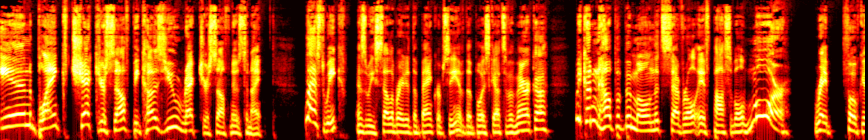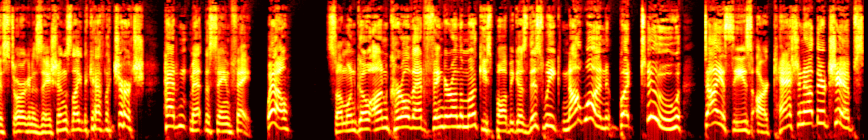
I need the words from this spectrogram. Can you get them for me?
in blank, check yourself because you wrecked yourself news tonight. Last week, as we celebrated the bankruptcy of the Boy Scouts of America, we couldn't help but bemoan that several, if possible, more rape focused organizations like the Catholic Church hadn't met the same fate. Well, someone go uncurl that finger on the monkey's paw because this week, not one, but two dioceses are cashing out their chips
